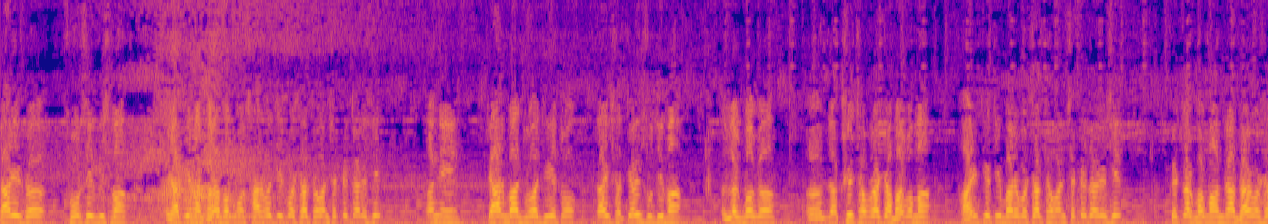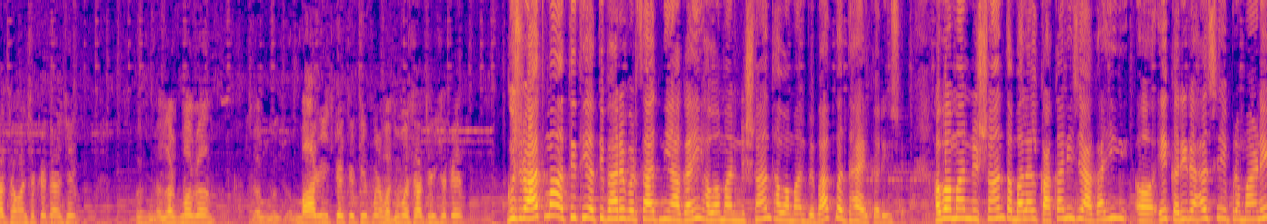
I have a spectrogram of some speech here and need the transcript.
તારીખ સોળથી વીસમાં રાજ્યના ઘણા ભાગમાં સાર્વત્રિક વરસાદ થવાની શક્યતા રહેશે. અને ત્યારબાદ જોવા જઈએ તો તારીખ સત્યાવીસ સુધીમાં લગભગ દક્ષિણ સૌરાષ્ટ્રના ભાગોમાં ભારેથી અતિ ભારે વરસાદ થવાની શક્યતા રહેશે. કેટલાક ભાગમાં અંધાધાર વરસાદ થવાની શક્યતા રહેશે. લગભગ બાર ઇંચ કે તેથી પણ વધુ વરસાદ થઈ શકે. ગુજરાતમાં અતિથી અતિભારે વરસાદની આગાહી, હવામાન નિષ્ણાંત, હવામાન વિભાગ બધાએ કરી છે. હવામાન નિષ્ણાંત અંબાલાલ કાકાની જે આગાહી એ કરી રહ્યા છે, એ પ્રમાણે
